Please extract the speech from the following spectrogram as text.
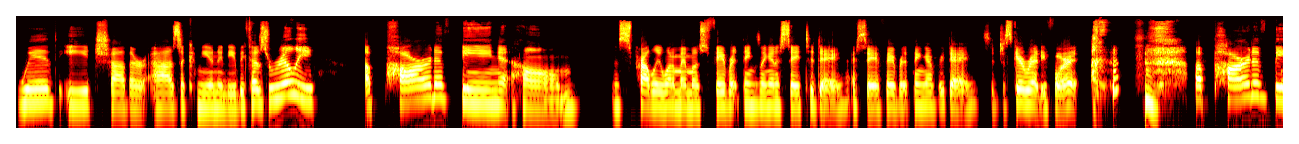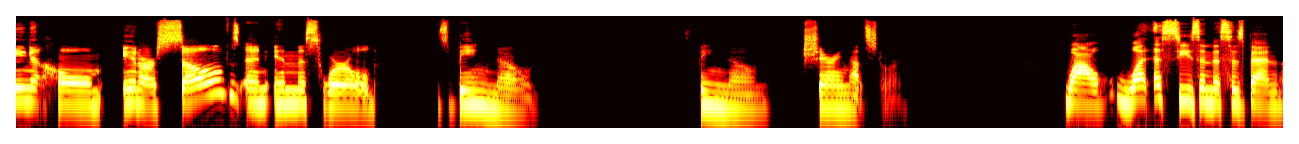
with each other as a community. Because really, a part of being at home this is probably one of my most favorite things I'm going to say today. I say a favorite thing every day, so just get ready for it. Hmm. a part of being at home in ourselves and in this world is being known being known, sharing that story. Wow, what a season this has been.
